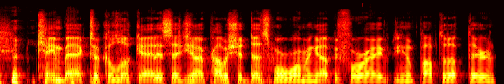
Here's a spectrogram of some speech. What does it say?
Came back, took a look at it, said, you know, I probably should have done some more warming up before I, you know, popped it up there. And,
